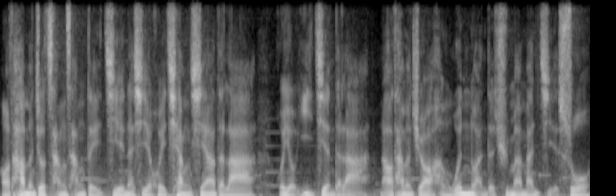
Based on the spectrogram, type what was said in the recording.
哦，他们就常常得接那些会呛虾的啦，会有意见的啦，然后他们就要很温暖的去慢慢解说。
